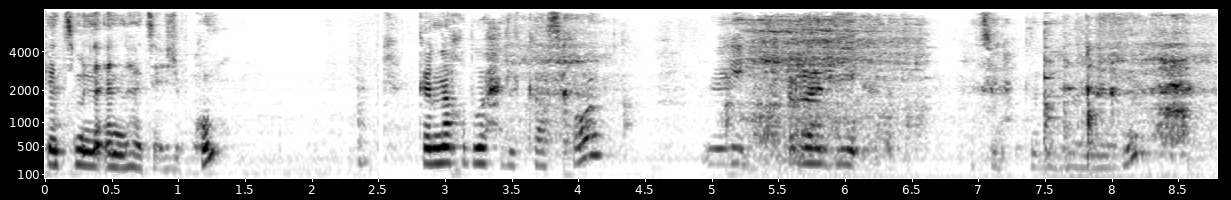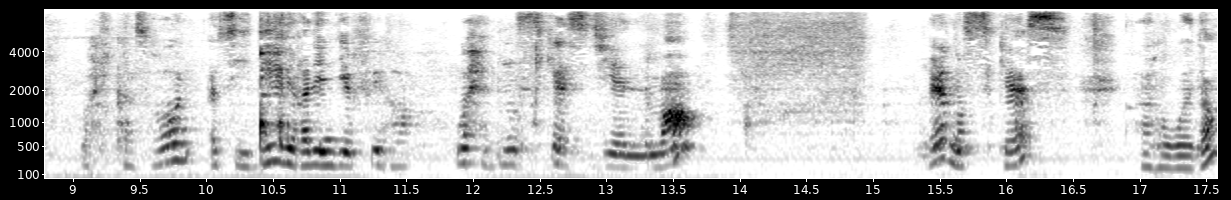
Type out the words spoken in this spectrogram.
كنتمنى أنها تعجبكم. كناخذ واحد ال casserole اللي غادي واحد الكاسرول اسيدي اللي غادي ندير فيها واحد نص كاس ديال الماء. غير نص كاس. ها هو هذا.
